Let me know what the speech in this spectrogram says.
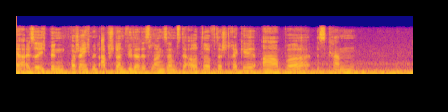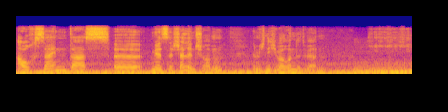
Ja, also ich bin wahrscheinlich mit Abstand wieder das langsamste Auto auf der Strecke, aber es kann auch sein, dass äh, wir jetzt eine Challenge haben, nämlich nicht überrundet werden. Hihihi.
